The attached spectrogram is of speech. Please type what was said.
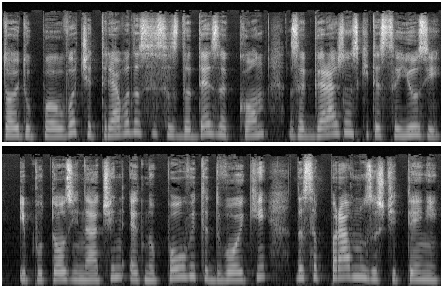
Той допълва, че трябва да се създаде закон за гражданските съюзи и по този начин еднополовите двойки да са правно защитени.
